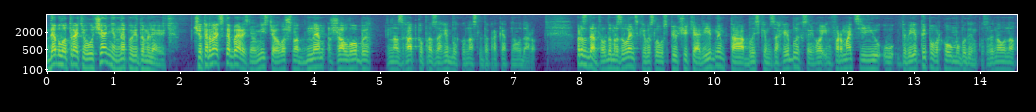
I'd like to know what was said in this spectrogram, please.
Де було третє влучання, не повідомляють. 14 березня в місті оголошено днем жалоби на згадку про загиблих унаслідок ракетного удару. Президент Володимир Зеленський висловив співчуття рідним та близьким загиблих. За його інформацією, у дев'ятиповерховому будинку зруйновано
